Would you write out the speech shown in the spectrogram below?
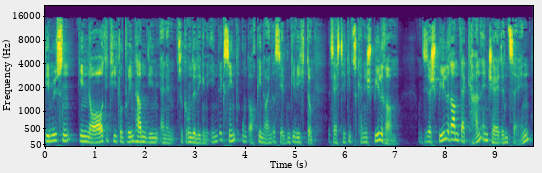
die müssen genau die Titel drin haben, die in einem zugrunde liegenden Index sind und auch genau in derselben Gewichtung. Das heißt, hier gibt es keinen Spielraum. Und dieser Spielraum, der kann entscheidend sein,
